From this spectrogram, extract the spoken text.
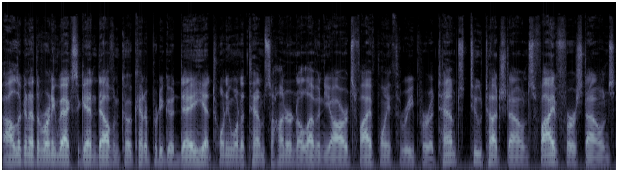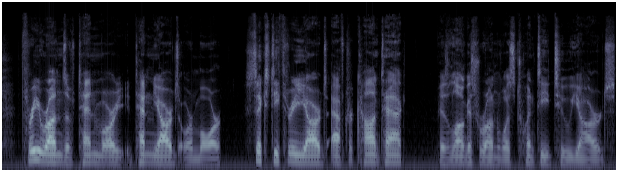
Uh, looking at the running backs again, Dalvin Cook had a pretty good day. He had 21 attempts, 111 yards, 5.3 per attempt, two touchdowns, five first downs, three runs of 10 more 10 yards or more, 63 yards after contact. His longest run was 22 yards.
